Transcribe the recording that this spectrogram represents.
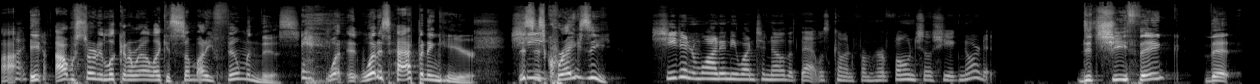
I it, I was started looking around like, is somebody filming this? What What is happening here? This is crazy. She didn't want anyone to know that that was coming from her phone, so she ignored it. Did she think that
